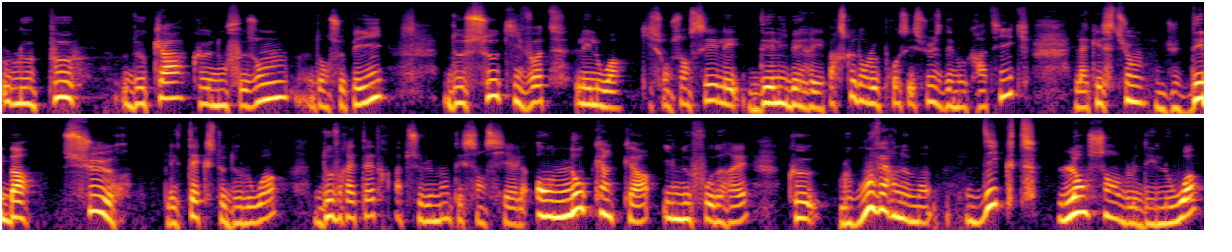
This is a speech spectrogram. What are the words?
le peu de cas que nous faisons dans ce pays de ceux qui votent les lois, qui sont censés les délibérer. Parce que dans le processus démocratique, la question du débat sur les textes de loi devrait être absolument essentielle. En aucun cas, il ne faudrait que le gouvernement dicte l'ensemble des lois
